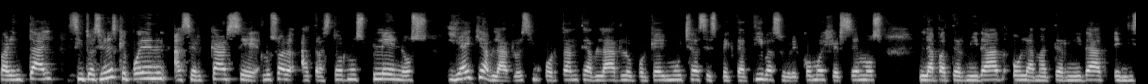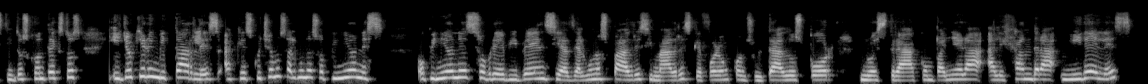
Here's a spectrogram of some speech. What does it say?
parental, situaciones que pueden acercarse incluso a, trastornos plenos y hay que hablarlo, es importante hablarlo porque hay muchas expectativas sobre cómo ejercemos la paternidad o la maternidad en distintos contextos y yo quiero invitarles a que escuchemos algunas opiniones opiniones sobre vivencias de algunos padres y madres que fueron consultados por nuestra compañera Alejandra Mireles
